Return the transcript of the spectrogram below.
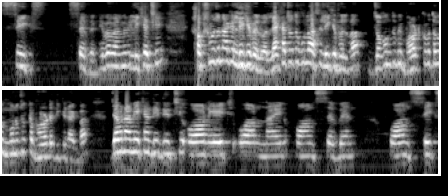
six seven এভাবে আমি লিখেছি। সবসময় জন্য আগে লিখে ফেলবা। লেখা যতগুলো আছে লিখে ফেলবা। যখন তুমি ভরাট করবে, তখন মনোযোগটা ভরাটের দিকে রাখবা। যেমন আমি এখানে দিয়ে দিচ্ছি one eight one nine one seven one six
